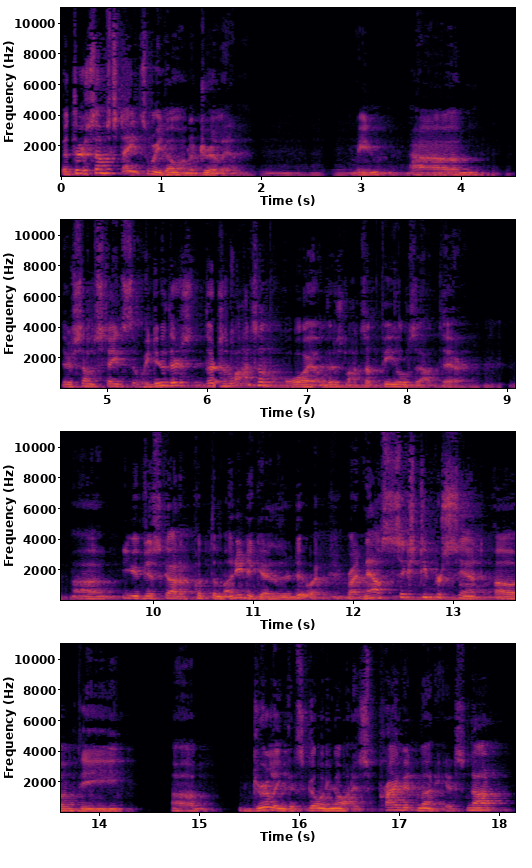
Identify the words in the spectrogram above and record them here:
But there's some states we don't want to drill in. I mean, um, there's some states that we do. There's there's lots of oil. There's lots of fields out there. Uh, you've just got to put the money together to do it. Right now, 60% of the uh, drilling that's going on is private money. It's not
